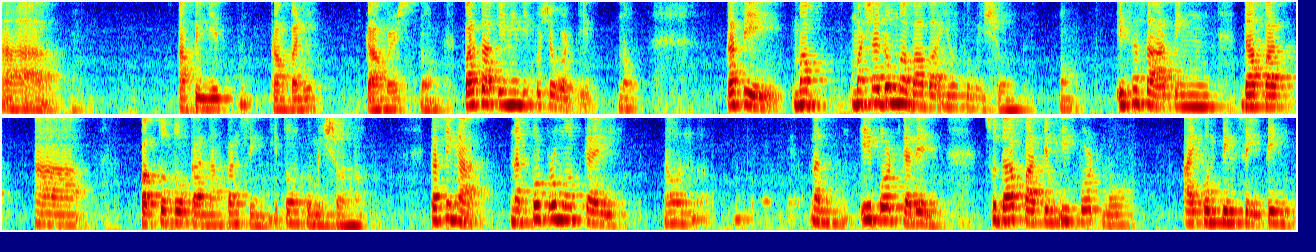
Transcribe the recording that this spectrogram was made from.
ah, affiliate company, commerce, no? Para sa akin, hindi po siya worth it, no? Kasi ma- masyadong mababa yung commission, no? Isa sa ating dapat ah, pagtutukan ng pansin itong commission, no? Kasi nga nagpo-promote kay no nag-effort ka din. So dapat yung effort mo ay compensating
